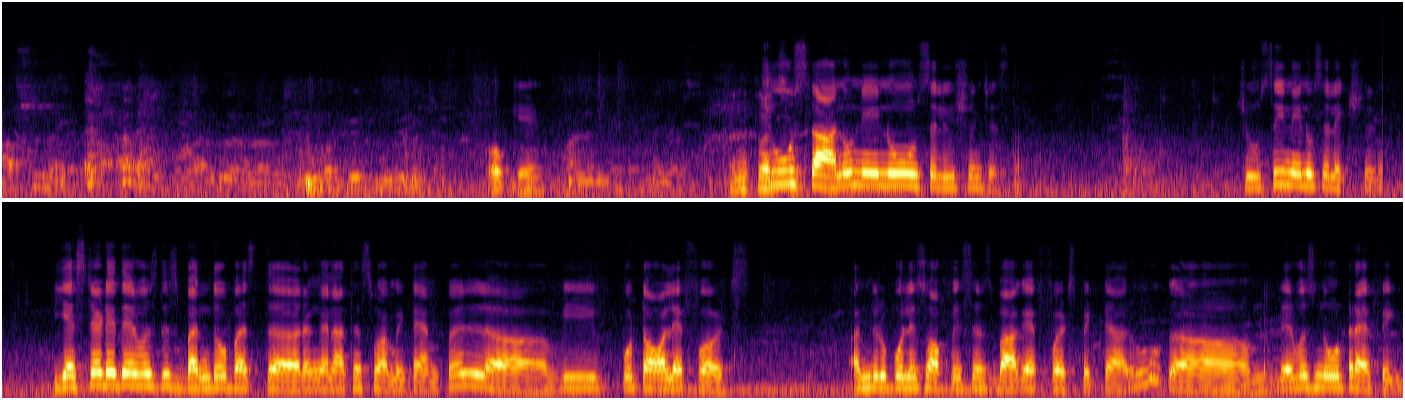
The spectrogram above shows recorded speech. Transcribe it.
తర్వాత షాప్స్ ఉన్నాయి కదా ట్రాఫిక్ పోవడానికి ఫోర్ ఫీట్ మూవీ వచ్చేస్తుంది Okay. వాళ్ళని ఎట్లా చేస్తారు ఎన్ని పర్సెంట్ చూస్తాను నేను సొల్యూషన్ చేస్తాను చూసి నేను selection yesterday there was this bandobast uh, Ranganatha Swamy temple we put all efforts అందరూ పోలీస్ ఆఫీసర్స్ బాగా ఎఫర్ట్స్ పెట్టారు there was no traffic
